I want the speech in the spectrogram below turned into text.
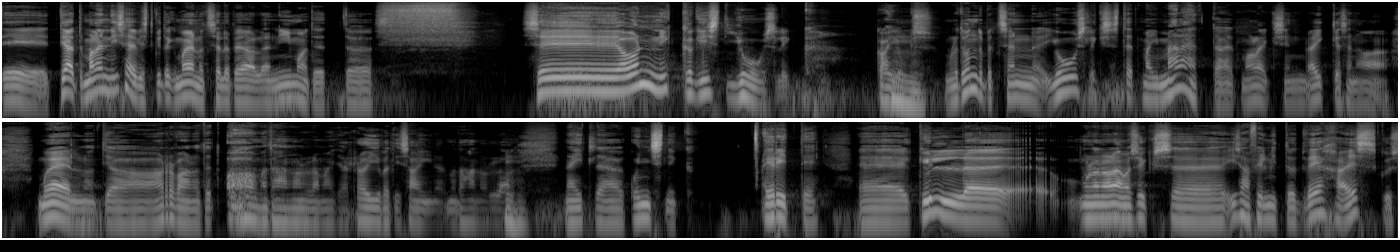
tee, tead, ma olen ise vist kuidagi mõelnud selle peale niimoodi, et äh, see on ikkagist juhuslik kahjuks. Mm.. mulle tundub, et see on juhuslik, sest et ma ei mäleta, et ma oleksin väikesena mõelnud ja arvanud, et oh, ma tahan olla, ma ei tea, rõivadisainer, ma tahan olla mm -hmm. näitleja, kunstnik eriti. Eh, küll eh, mul on olemas üks eh, isa filmitud VHS, kus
